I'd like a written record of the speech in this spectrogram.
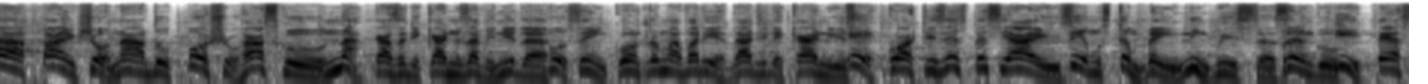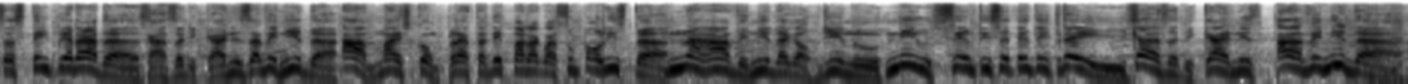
Apaixonado por churrasco? Na Casa de Carnes Avenida você encontra uma variedade de carnes e cortes especiais. Temos também linguiças, frango e peças temperadas. Casa de Carnes Avenida, a mais completa de Paraguaçu Paulista, na Avenida Galdino, 1173. Casa de Carnes Avenida.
